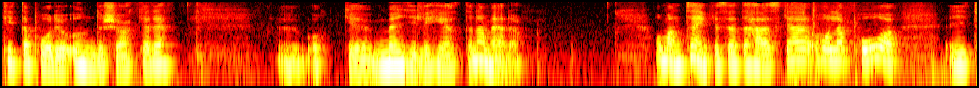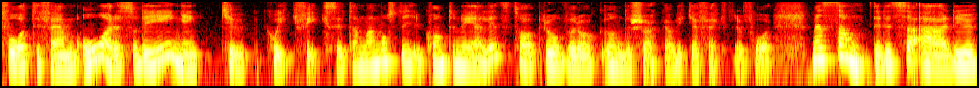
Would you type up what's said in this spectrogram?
titta på det och undersöka det eh, och eh, möjligheterna med det. Och man tänker sig att det här ska hålla på i två till fem år så det är ingen quick fix utan man måste kontinuerligt ta prover och undersöka vilka effekter det får. Men samtidigt så är det ju,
